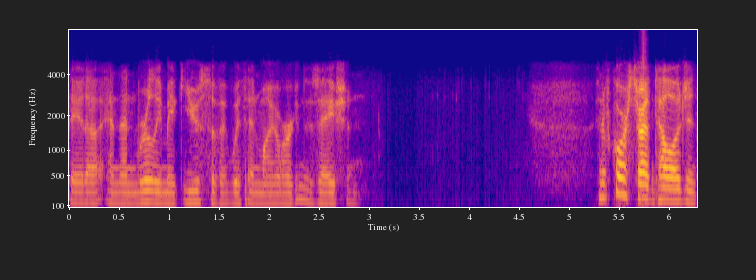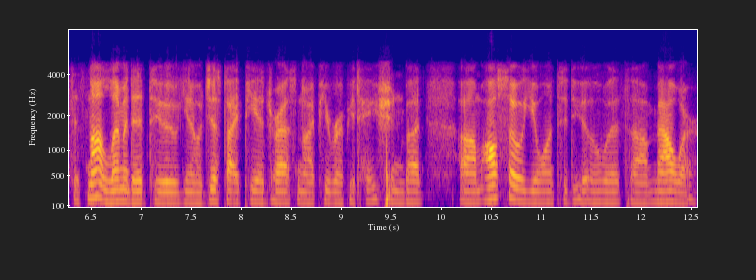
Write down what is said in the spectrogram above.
data and then really make use of it within my organization. And of course, threat intelligence, it's not limited to you know just IP address and IP reputation, but um, also you want to deal with uh, malware.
